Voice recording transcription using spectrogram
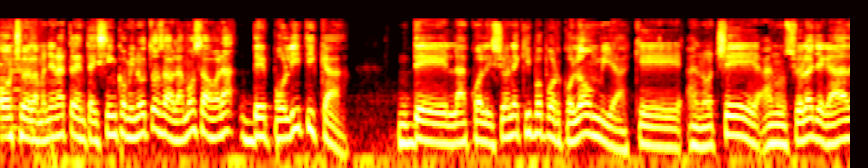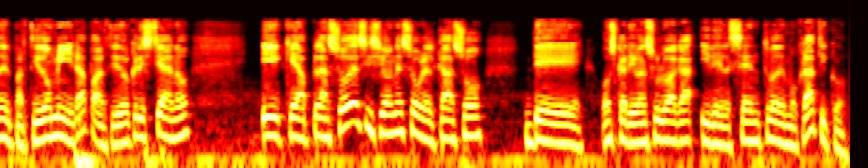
8 de la mañana, 35 minutos. Hablamos ahora de política de la coalición Equipo por Colombia, que anoche anunció la llegada del partido Mira, Partido Cristiano, y que aplazó decisiones sobre el caso de Oscar Iván Zuluaga y del Centro Democrático.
